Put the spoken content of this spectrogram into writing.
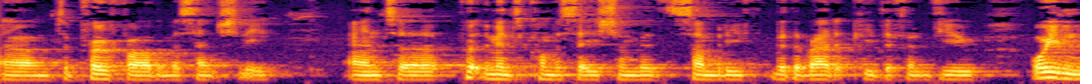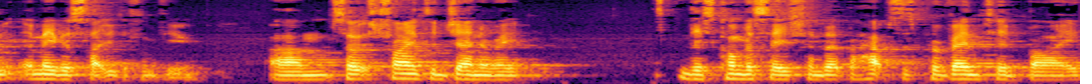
um, to profile them essentially and to put them into conversation with somebody with a radically different view or even maybe a slightly different view. Um, so it's trying to generate this conversation that perhaps is prevented by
